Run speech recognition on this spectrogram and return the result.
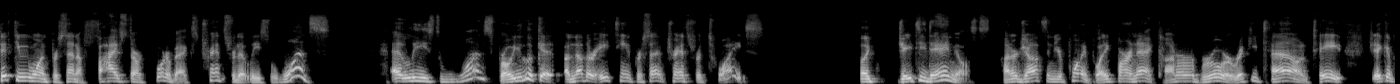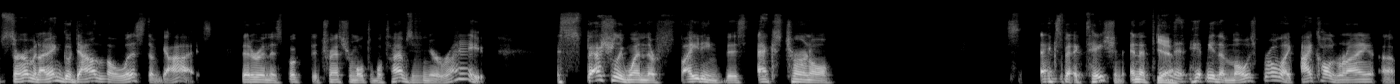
51% of five star quarterbacks transferred at least once. At least once, bro. You look at another 18% transferred twice like JT Daniels, Hunter Johnson, your point, Blake Barnett, Connor Brewer, Ricky Town, Tate, Jacob Sirmon. I can go down the list of guys that are in this book that transfer multiple times. And you're right, especially when they're fighting this external expectation. And the thing yeah. that hit me the most, bro, like I called Ryan uh,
